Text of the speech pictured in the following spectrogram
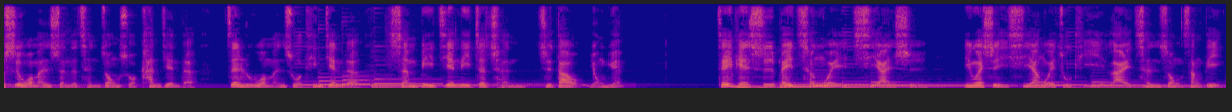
是我们神的城中所看见的，正如我们所听见的，神必建立这城，直到永远。这一篇诗被称为锡安诗，因为是以锡安为主题来称颂上帝。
